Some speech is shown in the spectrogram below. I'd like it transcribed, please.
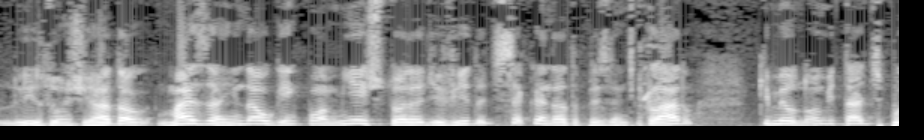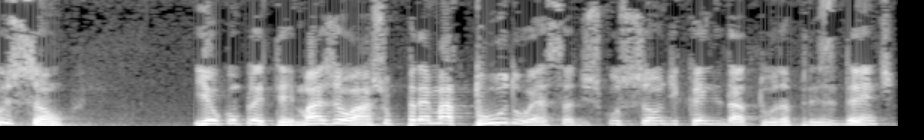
lisonjeado, mais ainda alguém com a minha história de vida de ser candidato a presidente. Claro que meu nome está à disposição. E eu completei, mas eu acho prematuro essa discussão de candidatura a presidente,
